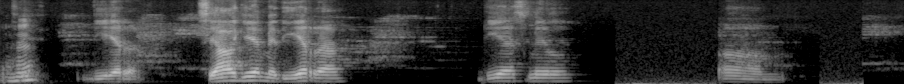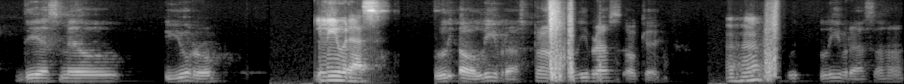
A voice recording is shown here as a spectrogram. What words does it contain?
ujú, diera. Si alguien me diera diez mil um diez mil euro. Libras. li- oh libras pounds libras okay ujú, libras uh-huh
